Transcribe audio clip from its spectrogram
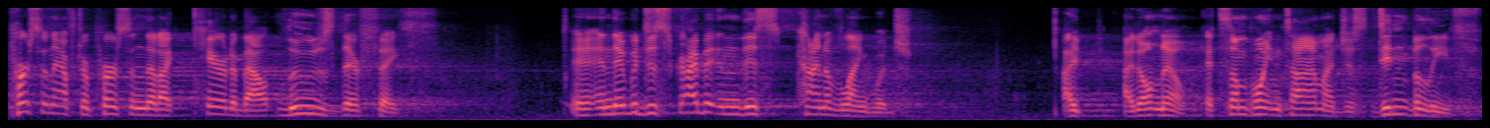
person after person that I cared about lose their faith. And they would describe it in this kind of language I, I don't know. At some point in time, I just didn't believe.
